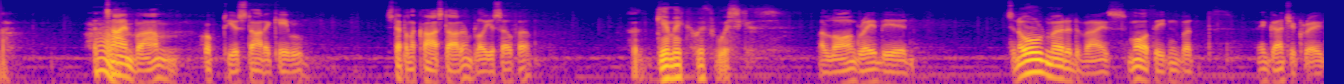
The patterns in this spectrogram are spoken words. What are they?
A time bomb hooked to your starter cable. Step on the car starter and blow yourself up. A gimmick with whiskers. A long gray beard. It's an old murder device, moth eaten, but they got you, Craig.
